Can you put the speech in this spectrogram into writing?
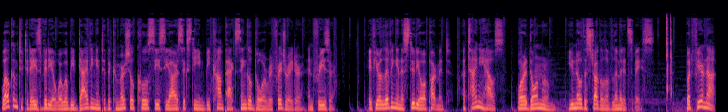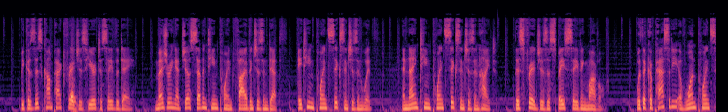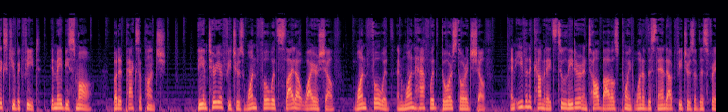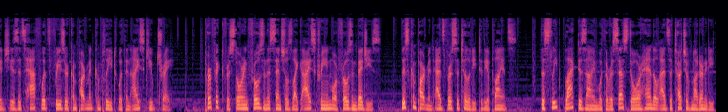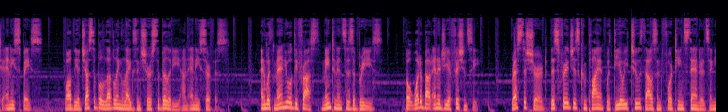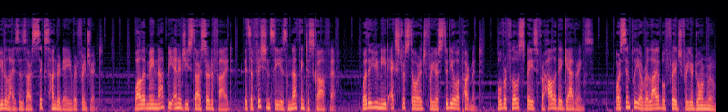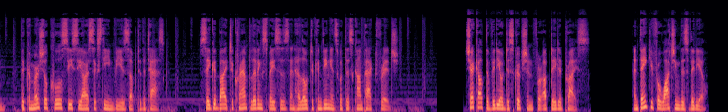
Welcome to today's video where we'll be diving into the commercial Cool CCR16B compact single door refrigerator and freezer. If you're living in a studio apartment, a tiny house, or a dorm room, you know the struggle of limited space. But fear not, because this compact fridge is here to save the day. Measuring at just 17.5 inches in depth, 18.6 inches in width, and 19.6 inches in height, this fridge is a space saving marvel. With a capacity of 1.6 cubic feet, it may be small, but it packs a punch. The interior features one full width slide out wire shelf, one full width and one half width door storage shelf, and even accommodates 2 liter and tall bottles. Point one of the standout features of this fridge is its half width freezer compartment complete with an ice cube tray. Perfect for storing frozen essentials like ice cream or frozen veggies, this compartment adds versatility to the appliance. The sleek black design with a recessed door handle adds a touch of modernity to any space, while the adjustable leveling legs ensure stability on any surface. And with manual defrost, maintenance is a breeze. But what about energy efficiency? Rest assured, this fridge is compliant with DOE 2014 standards and utilizes R600a refrigerant. While it may not be Energy Star certified, its efficiency is nothing to scoff at. Whether you need extra storage for your studio apartment, overflow space for holiday gatherings, or simply a reliable fridge for your dorm room, the commercial Cool CCR16B is up to the task. Say goodbye to cramped living spaces and hello to convenience with this compact fridge. Check out the video description for updated price. And thank you for watching this video.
